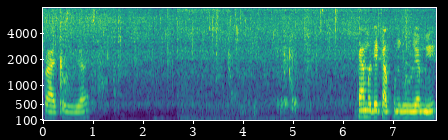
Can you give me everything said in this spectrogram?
फ्राय करूया. त्यामध्ये टाकून घेऊया मीठ.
